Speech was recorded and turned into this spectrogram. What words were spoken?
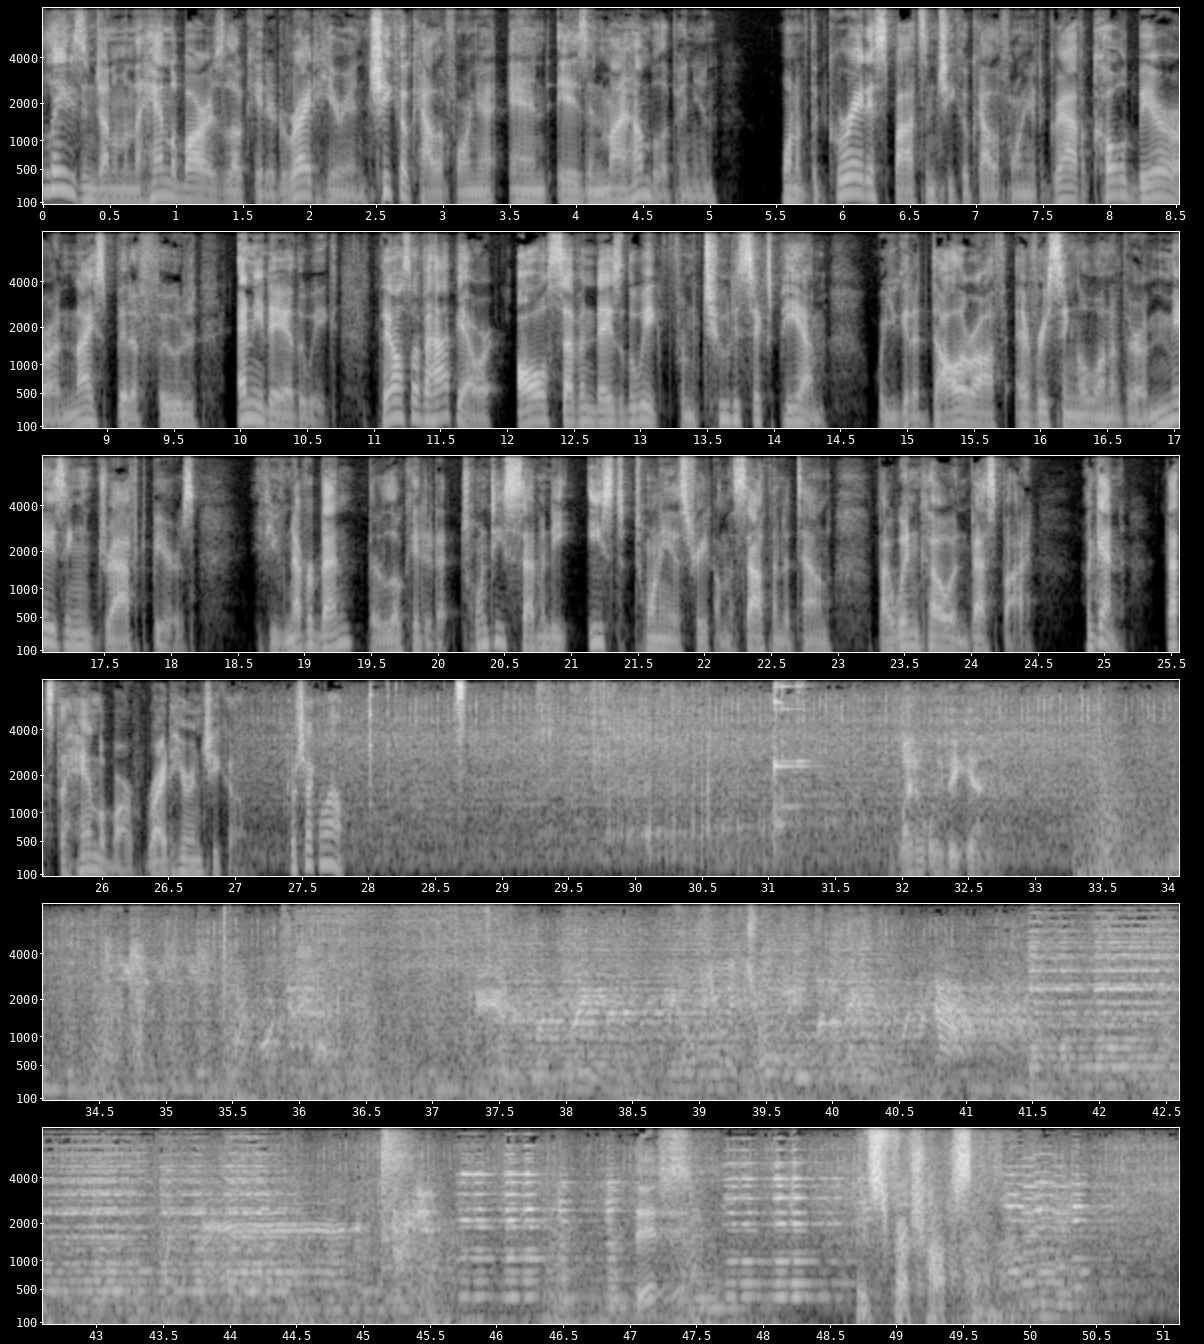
Ladies and gentlemen, the Handlebar is located right here in Chico, California, and is, in my humble opinion, one of the greatest spots in Chico, California to grab a cold beer or a nice bit of food any day of the week. They also have a happy hour all seven days of the week from 2 to 6 p.m., where you get a dollar off every single one of their amazing draft beers. If you've never been, they're located at 2070 East 20th Street on the south end of town by Winco and Best Buy. Again, that's the Handlebar right here in Chico. Go check them out. Why don't we begin? Report to set. Everyone ready? We hope you enjoy. Let's this one count. And action. This is Fresh Hop Cinema.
